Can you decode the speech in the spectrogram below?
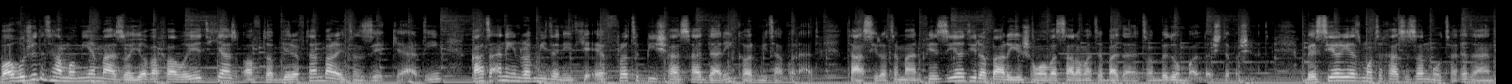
با وجود تمامی مزایا و فوایدی که از آفتاب گرفتن برایتان ذکر کردیم قطعا این را می‌دانید که افراط بیش از حد در این کار می‌تواند تاثیرات منفی زیادی را برای شما و سلامت بدنتان به دنبال داشته باشد. بسیاری از متخصصان معتقدند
